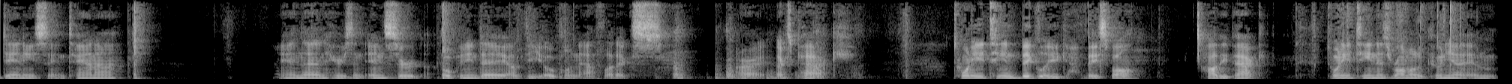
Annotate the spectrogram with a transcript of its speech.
Danny Santana. And then here's an insert opening day of the Oakland Athletics. All right, next pack. 2018 Big League Baseball Hobby Pack. 2018 is Ronald Acuna and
